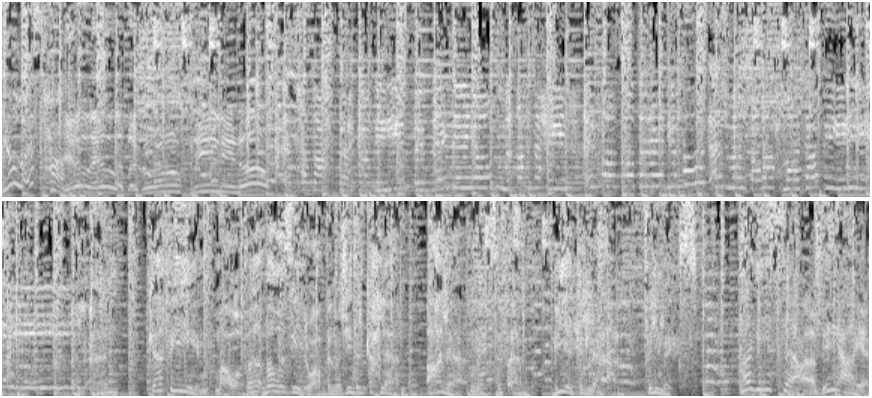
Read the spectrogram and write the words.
يلا اصحى. يلا يلا بقوم فيني نو اصحى صحصح كافيين. في بداية اليوم مصحصحين ارفع صوت الراديو فوق أجمل صباح مع كافيين. الآن كافيين مع وفاء بوازير وعبد المجيد الكحلان على Mix FM. هي كلها في ال Mix. هذه الساعة برعاية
